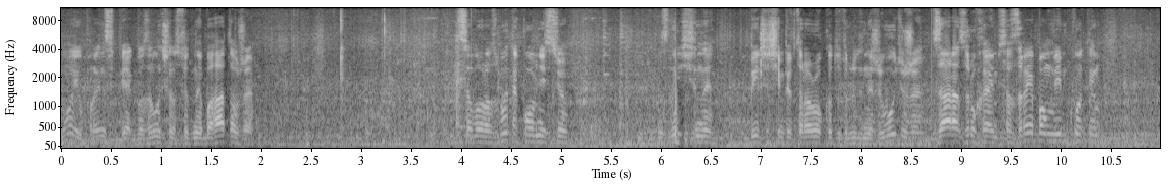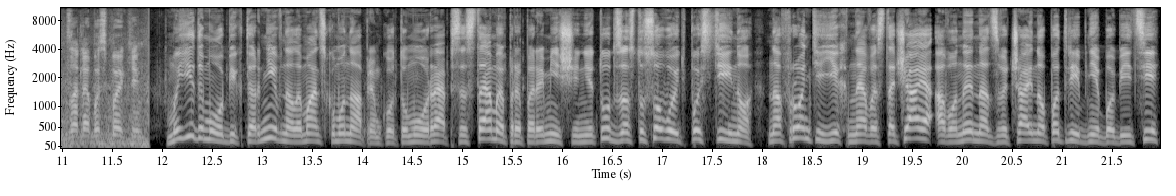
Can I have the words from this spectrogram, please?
Ну і в принципі, якби залишилось тут небагато вже. Село розбите повністю, знищене. Більше, ніж півтора року тут люди не живуть уже. Зараз рухаємося з рибом вімкнутим задля безпеки. Ми їдемо у бік Тернів на Лиманському напрямку, тому реп-системи при переміщенні тут застосовують постійно. На фронті їх не вистачає, а вони надзвичайно потрібні, бо бійці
